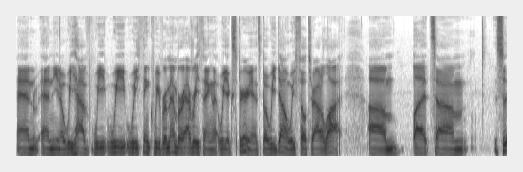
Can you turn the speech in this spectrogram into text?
And, and you know we have we, we we think we remember everything that we experience, but we don't. We filter out a lot. Um, but um, so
